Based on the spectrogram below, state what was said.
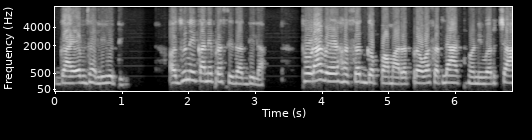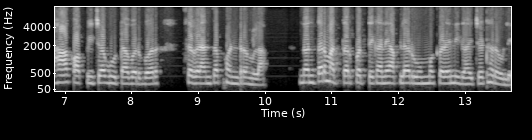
गायब झाली होती. अजून एकाने प्रसिद्धात दिला. थोडा वेळ हसत गप्पा मारत प्रवासातल्या आठवणीवर चहा कॉफीच्या घोटाबरोबर सगळ्यांचा फंड रंगला. नंतर मात्र प्रत्येकाने आपल्या रूमकडे निघायचे ठरवले.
